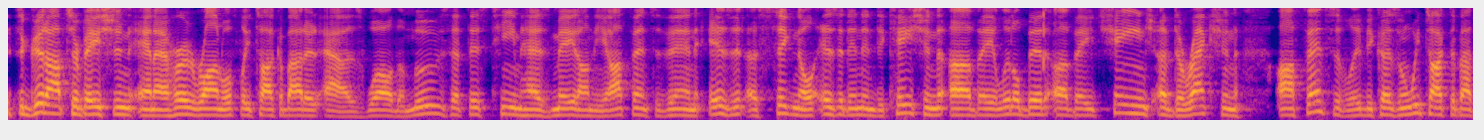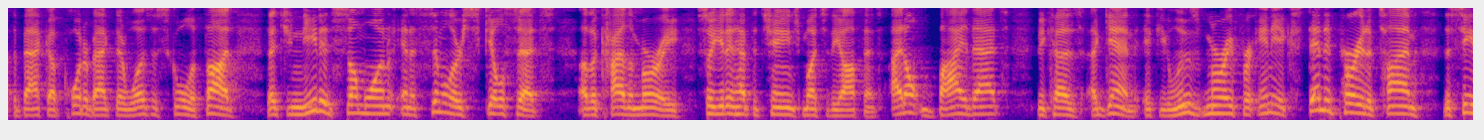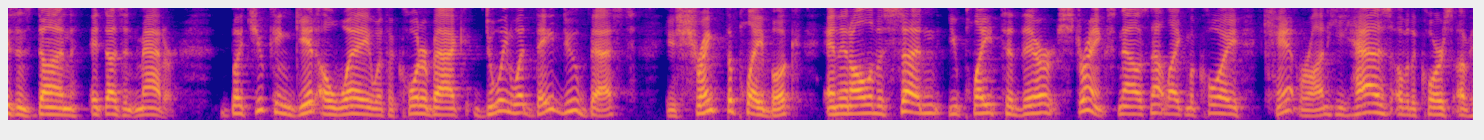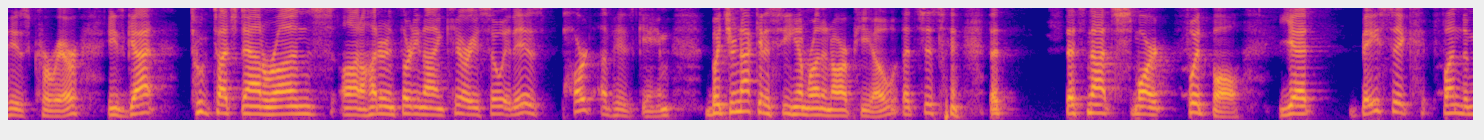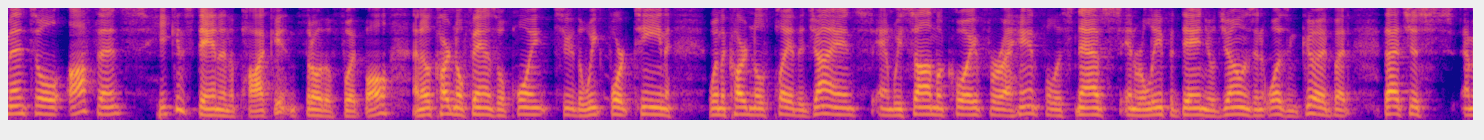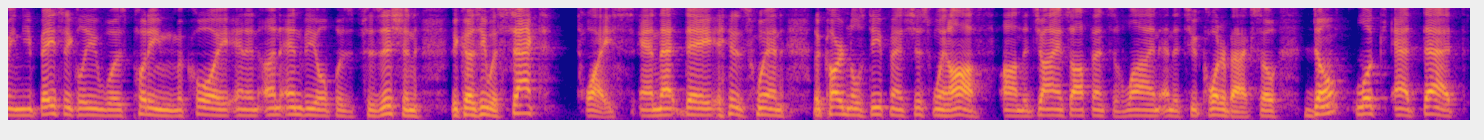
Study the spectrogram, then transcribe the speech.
It's a good observation, and I heard Ron Wolfley talk about it as well. The moves that this team has made on the offensive end is it a signal? Is it an indication of a little bit of a change of direction? offensively because when we talked about the backup quarterback, there was a school of thought that you needed someone in a similar skill set of a Kyler Murray, so you didn't have to change much of the offense. I don't buy that because, again, if you lose Murray for any extended period of time, the season's done. It doesn't matter. But you can get away with a quarterback doing what they do best. You shrink the playbook, and then all of a sudden you play to their strengths. Now, it's not like McCoy can't run. He has over the course of his career. He's got two touchdown runs on 139 carries, so it is part of his game. But you're not going to see him run an RPO. That's just that that's not smart football. Yet basic fundamental offense, he can stand in the pocket and throw the football. I know Cardinal fans will point to the week 14 when the Cardinals played the Giants, and we saw McCoy for a handful of snaps in relief of Daniel Jones, and it wasn't good. But that just, I mean, you basically was putting McCoy in an unenviable position because he was sacked twice. And that day is when the Cardinals defense just went off on the Giants offensive line and the two quarterbacks. So don't look at that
